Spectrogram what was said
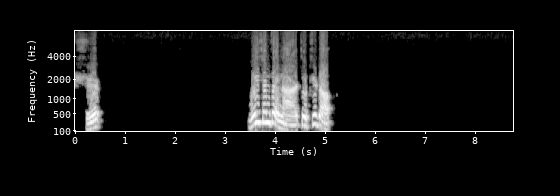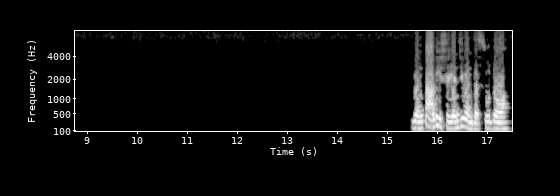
十，文山在哪儿就知道。远大历史研究院的书多。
